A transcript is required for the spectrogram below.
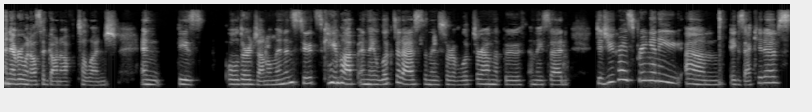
and everyone else had gone off to lunch. And these older gentlemen in suits came up and they looked at us and they sort of looked around the booth and they said, Did you guys bring any um, executives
